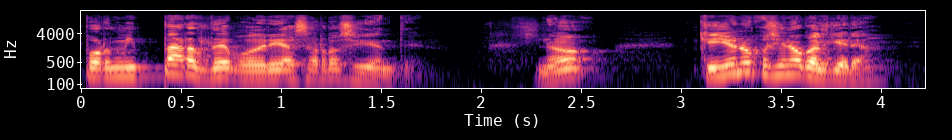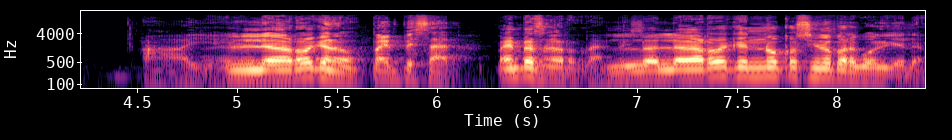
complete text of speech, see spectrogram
por mi parte podría ser lo siguiente, ¿no? Que yo no cocino cualquiera. Ay, La verdad que no. Para empezar. Para empezar, Pa' empezar. La, la verdad que no cocino para cualquiera.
